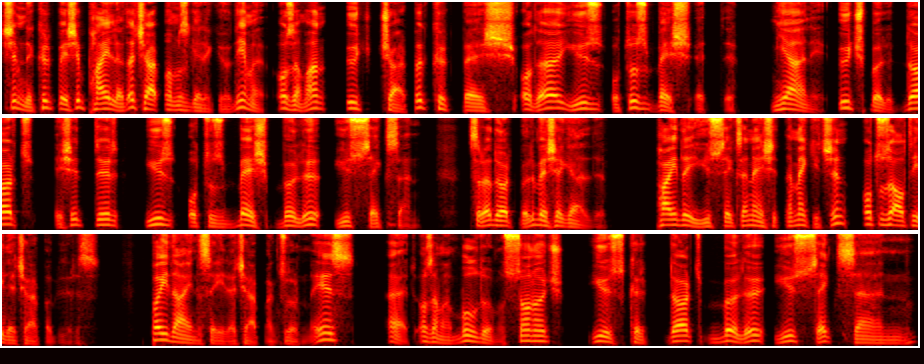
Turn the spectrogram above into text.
Şimdi 45'i payla da çarpmamız gerekiyor değil mi? O zaman 3 çarpı 45, o da 135 etti. Yani 3 bölü 4 eşittir 135 bölü 180. Sıra 4 bölü 5'e geldi. Paydayı 180'e eşitlemek için 36 ile çarpabiliriz. Payı da aynı sayıyla çarpmak zorundayız. Evet, o zaman bulduğumuz sonuç 144 bölü 180.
